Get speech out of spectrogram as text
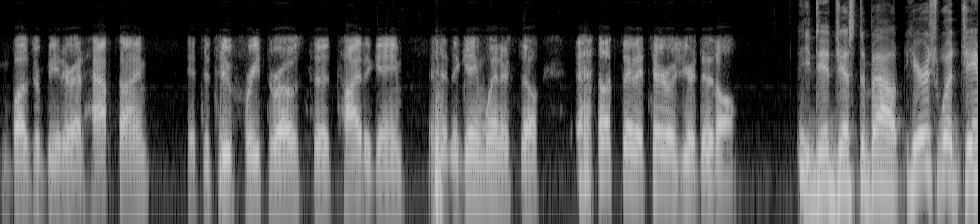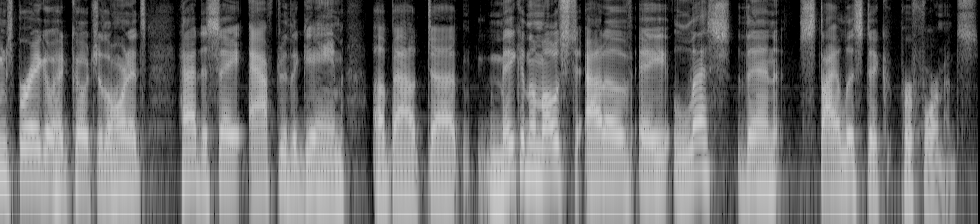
buzzer beater at halftime, hit the two free throws to tie the game, and then the game winner. So let's say that Terry Rozier did it all. He did just about. Here's what James Borrego, head coach of the Hornets, had to say after the game about uh, making the most out of a less than stylistic performance.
